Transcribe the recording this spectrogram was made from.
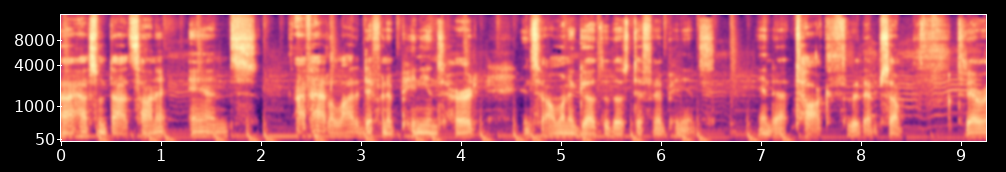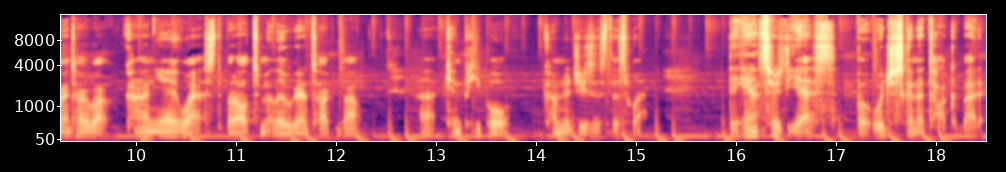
I have some thoughts on it, and I've had a lot of different opinions heard, and so I want to go through those different opinions and uh, talk through them. So today we're going to talk about Kanye West, but ultimately we're going to talk about uh, can people come to Jesus this way? The answer is yes, but we're just to talk about it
